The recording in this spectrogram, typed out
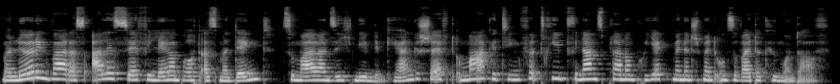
Mein Learning war, dass alles sehr viel länger braucht, als man denkt, zumal man sich neben dem Kerngeschäft um Marketing, Vertrieb, Finanzplanung, Projektmanagement und so weiter kümmern darf.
